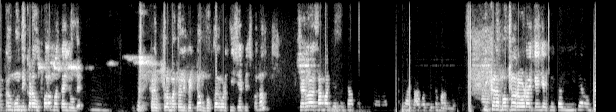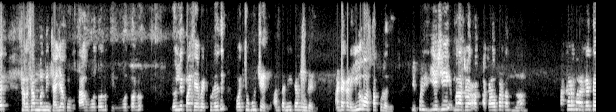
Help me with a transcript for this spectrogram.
అంతకు ముందు ఇక్కడ ఉప్పలమ్మ తల్లి ఉండే. ఇక్కడ ఉప్పలమ్మ తల్లి పెట్టినాం బుక్కలు కూడా తీసేపించుకున్నాం. చర్ల సమాజం లేదు. ఇక్కడ మోక్షం రావడానికి ఏం చేసిన ఉంటే తల సంబంధించి అయ్యాకు తాగుబోతోళ్ళు తిరిగిపోతోళ్ళు దొల్లి పంచాయ పెట్టుకునేది వచ్చి ఉంచేది అంత నీట్గా ఉండేది. అంటే అక్కడ ఇల్లు వాసు తప్పులేదు. ఇప్పుడు చేసి మన అక్కడ అక్కడ అవపడుతుందా అక్కడ మనకైతే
